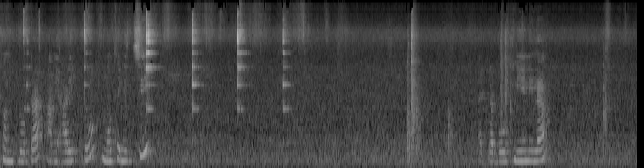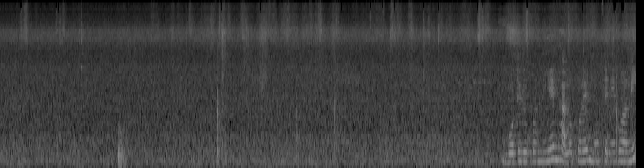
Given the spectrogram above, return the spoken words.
এখন ডোটা আমি আরেকটু মথে নিচ্ছি। একটা বোট নিয়ে নিলাম। বোটের উপর নিয়ে ভালো করে মুখে নেব আমি।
